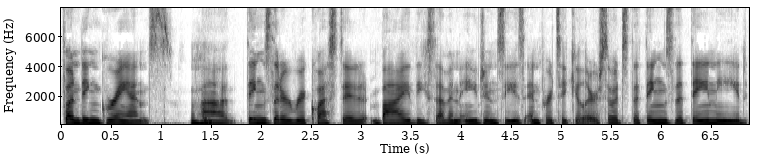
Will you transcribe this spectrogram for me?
funding grants Mm-hmm. Uh, things that are requested by the seven agencies in particular. So it's the things that they need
